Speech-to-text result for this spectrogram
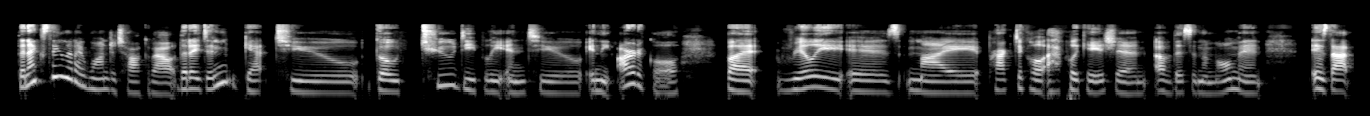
The next thing that I wanted to talk about that I didn't get to go too deeply into in the article, but really is my practical application of this in the moment is that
